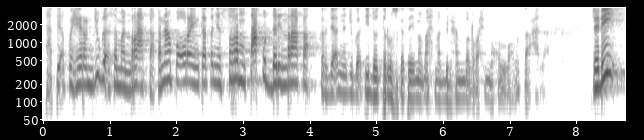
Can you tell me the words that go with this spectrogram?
Tapi aku heran juga sama neraka. Kenapa orang yang katanya serem takut dari neraka, kerjaannya juga tidur terus kata Imam Ahmad bin Hanbal rahimahullah taala. Jadi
